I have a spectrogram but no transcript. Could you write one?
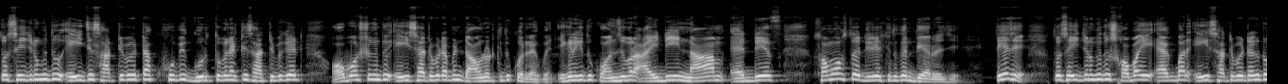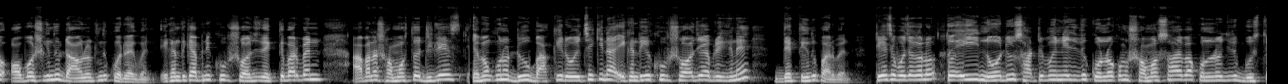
তো সেই জন্য কিন্তু এই যে সার্টিফিকেটটা খুবই গুরুত্বপূর্ণ একটি সার্টিফিকেট অবশ্যই কিন্তু এই সার্টিফিকেট আপনি ডাউনলোড কিন্তু করে রাখবেন। এখানে কিন্তু কনজিউমার আইডি নাম অ্যাড্রেস সমস্ত ডিটেলস কিন্তু দেওয়া রয়েছে। ঠিক আছে? তো সেই জন্য কিন্তু সবাই একবার এই সার্টিফিকেটটা কিন্তু অবশ্যই কিন্তু ডাউনলোড কিন্তু করে রাখবেন। এখান থেকে আপনি খুব সহজে দেখতে পারবেন আপনার সমস্ত ডিটেলস এবং কোনো ডিউ বাকি রয়েছে কি না এখান থেকে খুব সহজে আপনি এখানে দেখতে কিন্তু পারবেন। ঠিক আছে, বোঝা গেল? তো এই নো ডিউ সার্টিফিকেট নিয়ে যদি কোনো রকম সমস্যা হয় বা কোনো যদি বুঝতে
